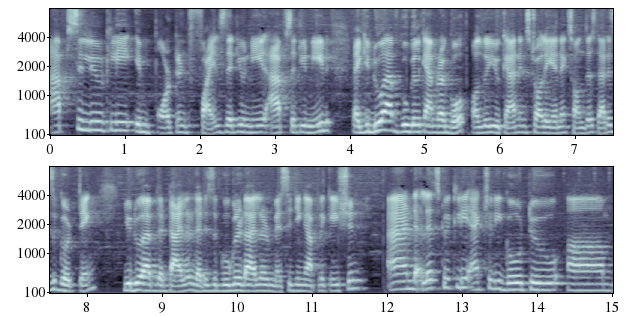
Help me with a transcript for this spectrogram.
absolutely important files that you need, apps that you need. Like you do have Google Camera Go, although you can install ANX on this, that is a good thing you do have the dialer that is the google dialer messaging application and let's quickly actually go to um,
